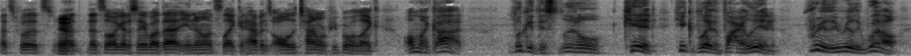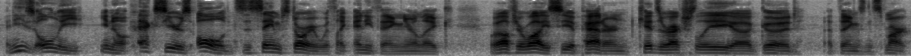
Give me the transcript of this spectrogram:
That's what it's, Yeah. that's all I got to say about that. You know, it's like it happens all the time where people are like, "Oh my god, look at this little kid. He could play the violin really, really well, and he's only, you know, X years old." It's the same story with like anything. You're like, well, after a while, you see a pattern. Kids are actually uh, good at things and smart.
